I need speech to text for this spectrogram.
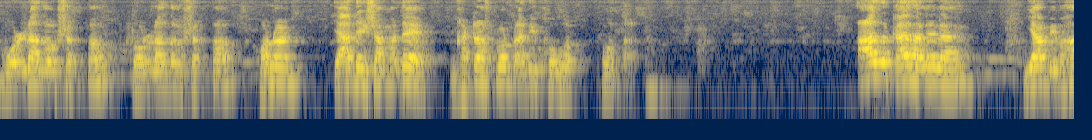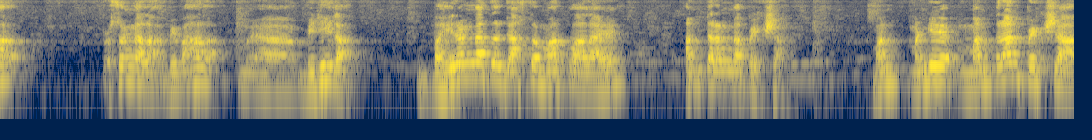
मोडला जाऊ शकतं तोडला जाऊ शकतं. म्हणून त्या देशामध्ये घटस्फोट अधिक हो होतात. आज काय झालेलं आहे? या विवाह प्रसंगाला विवाहाला विधीला बहिरंगाचं जास्त महत्त्व आलं आहे अंतरंगापेक्षा. मन म्हणजे मंत्रांपेक्षा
